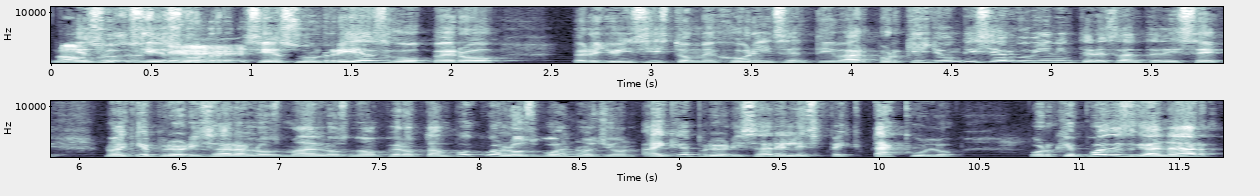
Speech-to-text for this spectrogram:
No, eso pues sí, es, es que... un, sí es un riesgo, pero pero yo insisto, mejor incentivar, porque John dice algo bien interesante, dice, no hay que priorizar a los malos, ¿no? Pero tampoco a los buenos, John, hay que priorizar el espectáculo, porque puedes ganar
